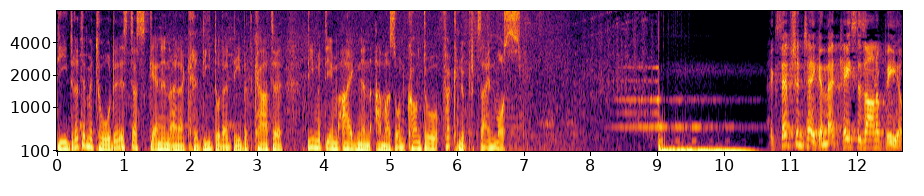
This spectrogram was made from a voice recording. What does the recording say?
Die dritte Methode ist das Scannen einer Kredit- oder Debitkarte, die mit dem eigenen Amazon-Konto verknüpft sein muss. Exception taken. That case is on appeal.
